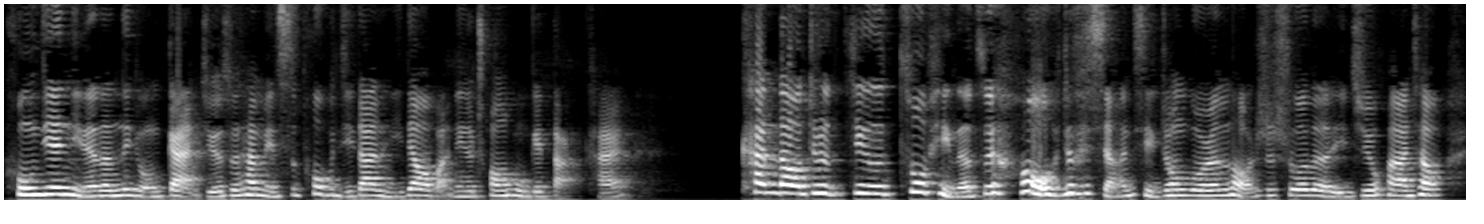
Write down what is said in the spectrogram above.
空间里面的那种感觉，所以他每次迫不及待的一定要把那个窗户给打开。看到就是这个作品的最后，我就想起中国人老是说的一句话，叫“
